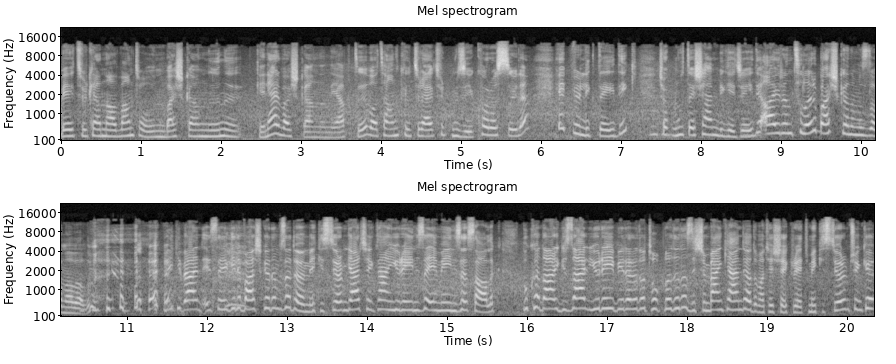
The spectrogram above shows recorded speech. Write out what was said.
ve Türkan Nalbantoğlu'nun başkanlığını, genel başkanlığını yaptığı Vatan Kültürel Türk Müziği Korosu'yla hep birlikteydik. Çok muhteşem bir geceydi. Ayrıntıları başkanımızdan alalım. Peki ben e, sevgili başkanımıza dönmek istiyorum. Gerçekten yüreğinize, emeğinize sağlık. Bu kadar güzel yüreği bir arada topladığınız için ben kendi adıma teşekkür etmek istiyorum. Çünkü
